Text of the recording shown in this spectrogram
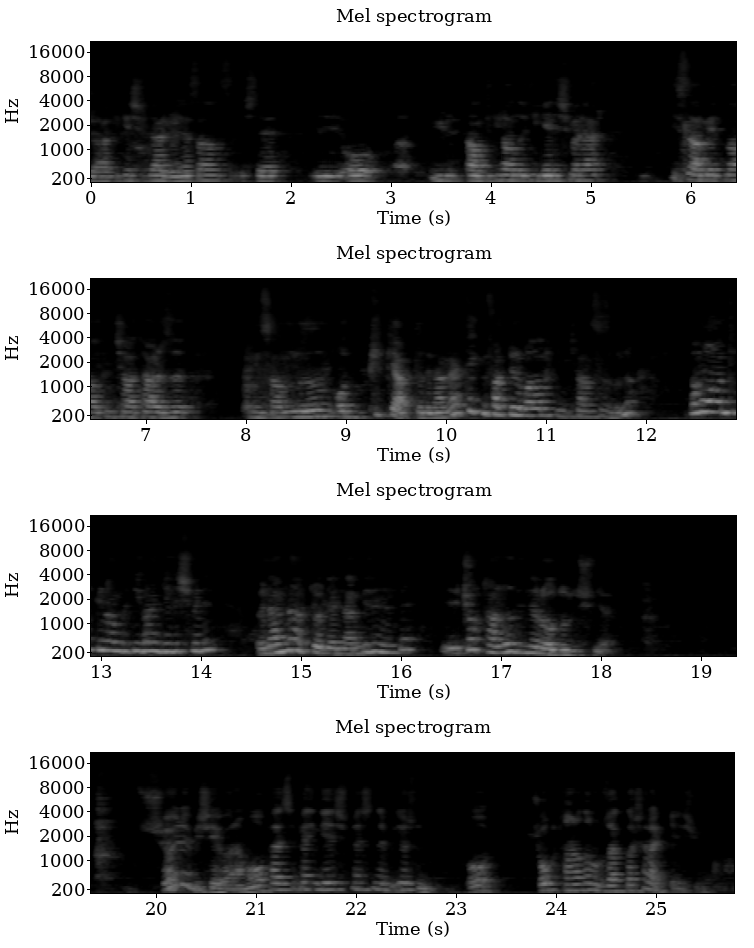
coğrafi keşifler, Rönesans, işte e, o antik Yunan'daki gelişmeler, İslamiyet'in altın çağ tarzı, insanlığın o pik yaptığı dönemler tek bir faktöre bağlamak imkansız bunu. Ama o antik Yunan'daki ben gelişmenin önemli aktörlerinden birinin de e, çok tanrılı dinler olduğunu düşünüyorum. Şöyle bir şey var ama o felsefenin gelişmesinde biliyorsun o çok tanrıdan uzaklaşarak gelişiyor ama.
